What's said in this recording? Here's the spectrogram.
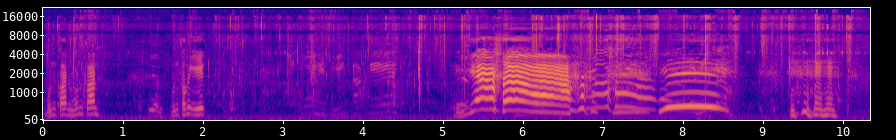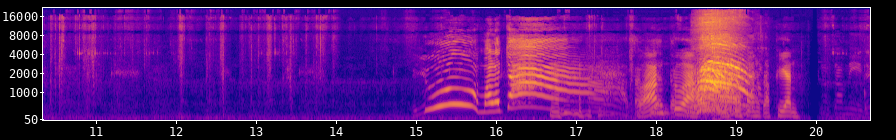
หมุนก่อนหมุนก่อนตะเพียนหมุนเข้าไปอีกโอ้ยนี่สิงตักนี่ย่ายูมาแล้วจ้า สองตัวตะเพียนจำนี่จะ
